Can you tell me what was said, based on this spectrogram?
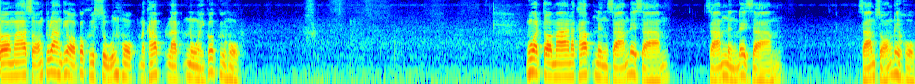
ต่อมา 2 ตัวล่างที่ออกก็คือ 0 6 นะครับ หลักหน่วยก็คือ 6 งวดต่อมานะครับหนึ่งสามได้สามสามหนึ่งได้สามสามสองได้หก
